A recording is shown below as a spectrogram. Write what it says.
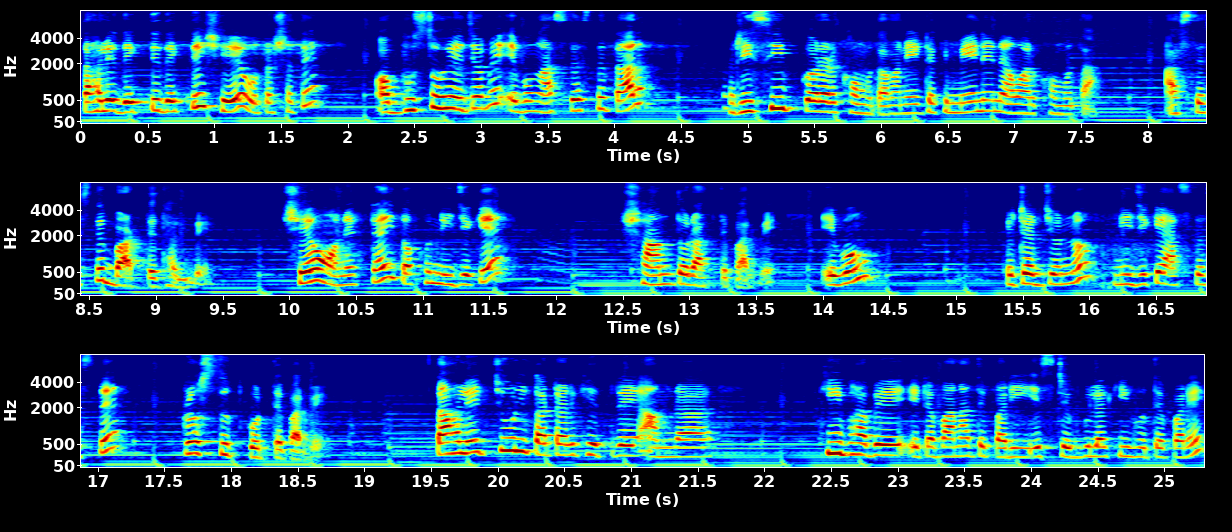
তাহলে দেখতে দেখতে সে ওটার সাথে অভ্যস্ত হয়ে যাবে এবং আস্তে আস্তে তার রিসিভ করার ক্ষমতা মানে এটাকে মেনে নেওয়ার ক্ষমতা আস্তে আস্তে বাড়তে থাকবে। সেও অনেকটাই তখন নিজেকে শান্ত রাখতে পারবে এবং এটার জন্য নিজেকে আস্তে আস্তে প্রস্তুত করতে পারবে। তাহলে চুল কাটার ক্ষেত্রে আমরা কীভাবে এটা বানাতে পারি স্টেপগুলো কি হতে পারে,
